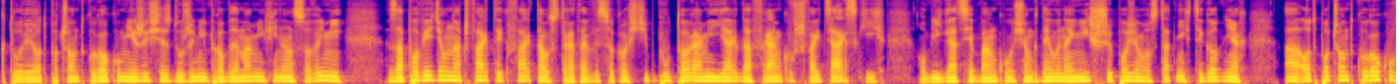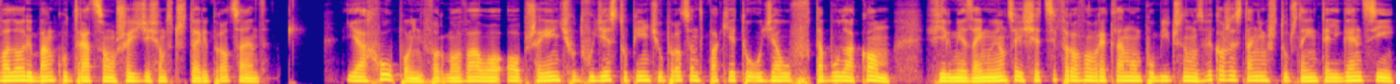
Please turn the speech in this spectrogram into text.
który od początku roku mierzy się z dużymi problemami finansowymi, zapowiedział na czwarty kwartał stratę w wysokości 1,5 miliarda franków szwajcarskich. Obligacje banku osiągnęły najniższy poziom w ostatnich tygodniach, a od początku roku walory banku tracą 64%. Yahoo poinformowało o przejęciu 25% pakietu udziałów w Tabula.com, firmie zajmującej się cyfrową reklamą publiczną z wykorzystaniem sztucznej inteligencji.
